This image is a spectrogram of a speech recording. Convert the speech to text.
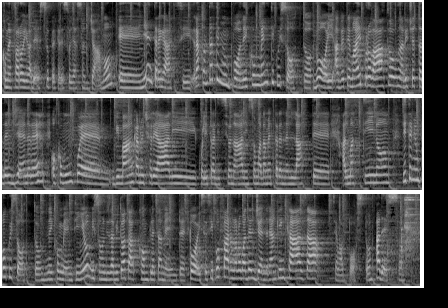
come farò io adesso perché adesso li assaggiamo. E niente ragazzi, raccontatemi un po' nei commenti qui sotto, voi avete mai provato una ricetta del genere? o comunque vi mancano i cereali, quelli tradizionali, insomma da mettere nel latte al mattino, ditemi un po' qui sotto nei commenti, io mi sono disabituata completamente. Poi se si può fare una roba del genere anche in casa, siamo a posto. Adesso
